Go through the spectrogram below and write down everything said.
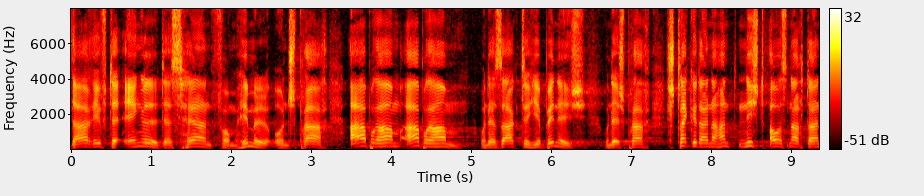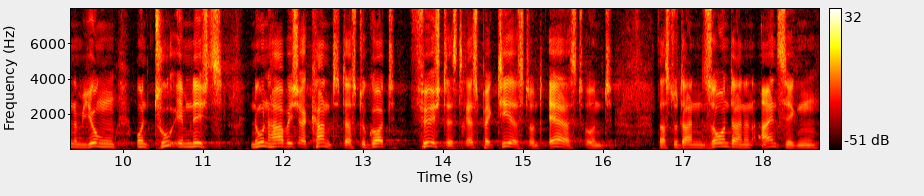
Da rief der Engel des Herrn vom Himmel und sprach, Abraham, Abraham. Und er sagte, hier bin ich. Und er sprach, strecke deine Hand nicht aus nach deinem Jungen und tu ihm nichts. Nun habe ich erkannt, dass du Gott fürchtest, respektierst und ehrst und dass du deinen Sohn, deinen einzigen,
